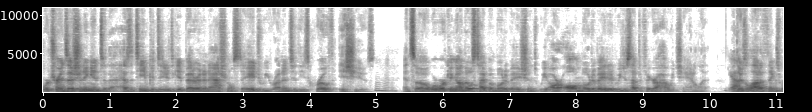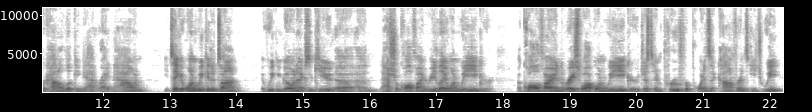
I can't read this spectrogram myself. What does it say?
we're transitioning into that. As the team continues to get better at a national stage, we run into these growth issues. And so we're working on those type of motivations. We are all motivated. We just have to figure out how we channel it. Yeah. But there's a lot of things we're kind of looking at right now, and you take it one week at a time. If we can go and execute a, a national qualifying relay one week, or a qualifier in the race walk one week, or just improve for points at conference each week,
